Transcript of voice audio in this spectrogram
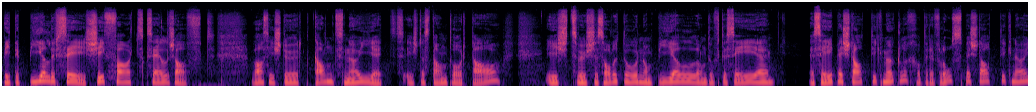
bei der Bielersee Schifffahrtsgesellschaft. Was ist dort ganz neu jetzt? Ist das die Antwort da? Ist zwischen Solothurn und Biel und auf den Seen eine Seebestattung möglich oder eine Flussbestattung neu?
